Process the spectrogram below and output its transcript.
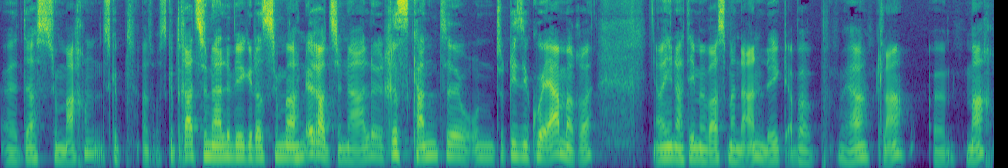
äh, das zu machen. Es gibt, also es gibt rationale Wege, das zu machen, irrationale, riskante und risikoärmere. Ja, je nachdem, was man da anlegt. Aber ja, klar, äh, mach.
